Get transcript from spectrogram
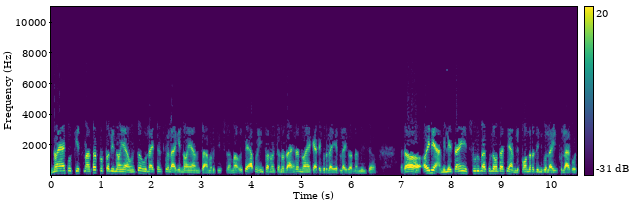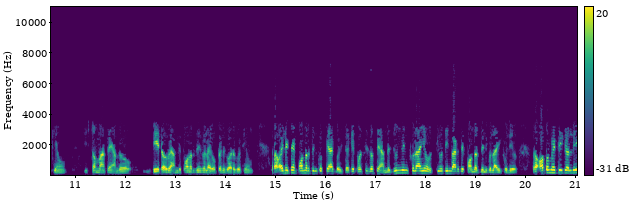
नयाँको केसमा त टोटली नयाँ हुन्छ ऊ लाइसेन्सको लागि नयाँ हुन्छ हाम्रो सिस्टममा उसले आफ्नो इन्फर्मेसनहरू राखेर नयाँ क्याटेगोरीलाई एप्लाई गर्न मिल्छ। र अहिले हामीले चाहिँ सुरुमा खुलाउँदा चाहिँ हामीले पन्ध्र दिनको लागि खुलाएको थियौँ। सिस्टममा चाहिँ हाम्रो डेटहरू हामीले पन्ध्र दिनको लागि ओपन गरेको थियौँ। र अहिले चाहिँ पन्ध्र दिनको प्याक भइसकेपछि जस्तै हामीले जुन दिन खुलायौँ त्यो दिनबाट चाहिँ पन्ध्र दिनको लागि खुल्यो। र अटोमेटिकल्ली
